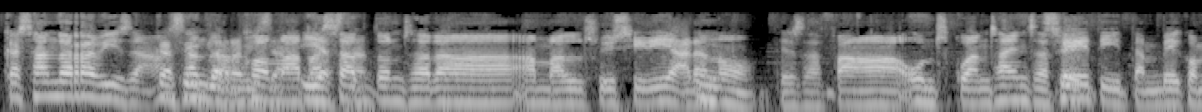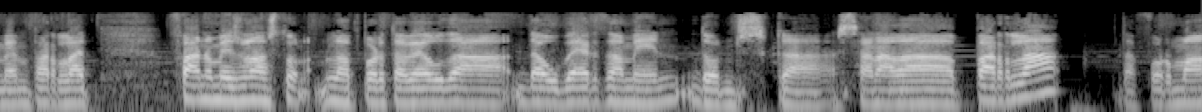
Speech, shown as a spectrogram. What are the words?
Que s'han de revisar. Que s'han de revisar, Com ha ja passat està. doncs, ara amb el suïcidi, ara Mm. no, des de fa uns quants anys, de Sí. fet, i també, com hem parlat fa només una estona, la portaveu d'Obertament, doncs que se n'ha de parlar de forma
